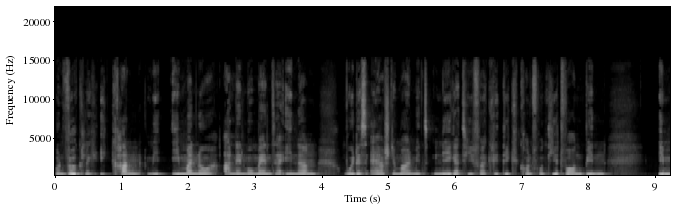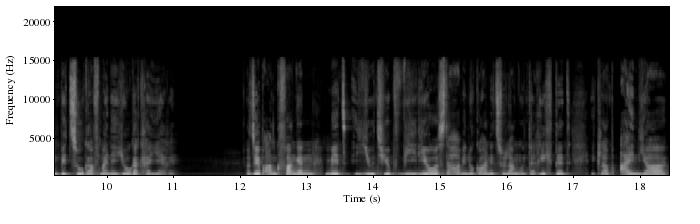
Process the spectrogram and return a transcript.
Und wirklich, ich kann mich immer nur an den Moment erinnern, wo ich das erste Mal mit negativer Kritik konfrontiert worden bin, im Bezug auf meine Yoga-Karriere. Also ich habe angefangen mit YouTube-Videos, da habe ich noch gar nicht so lange unterrichtet. Ich glaube, ein Jahr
